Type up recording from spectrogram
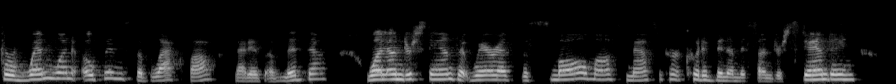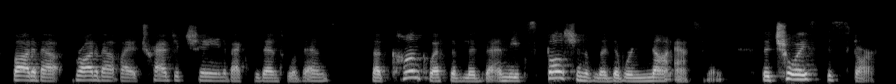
For when one opens the black box, that is of Lydda, one understands that whereas the small mosque massacre could have been a misunderstanding brought about, brought about by a tragic chain of accidental events, the conquest of Lydda and the expulsion of Lydda were not accidents. The choice is stark.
